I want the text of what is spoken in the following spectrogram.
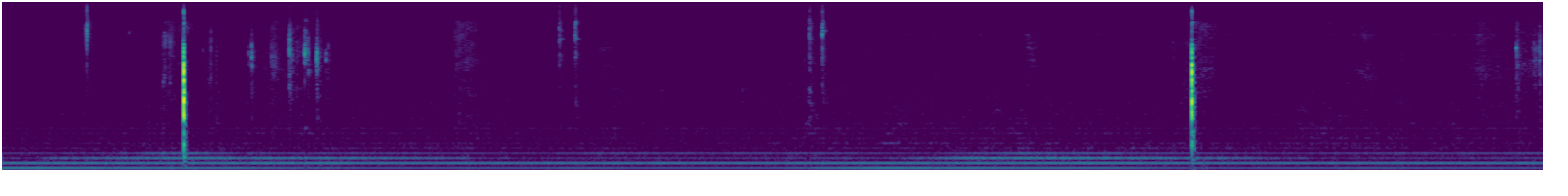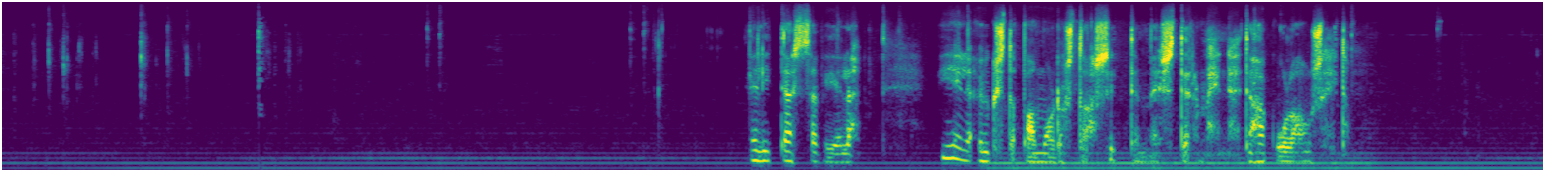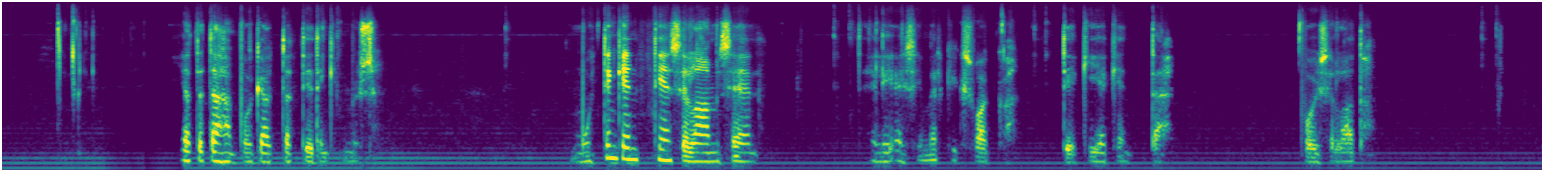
Eli tässä vielä, vielä yksi tapa muodostaa sitten mestermeen näitä hakulauseita. Ja tätähän voi käyttää tietenkin myös muiden kenttien selaamiseen. Eli esimerkiksi vaikka tekijäkenttää voi selata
